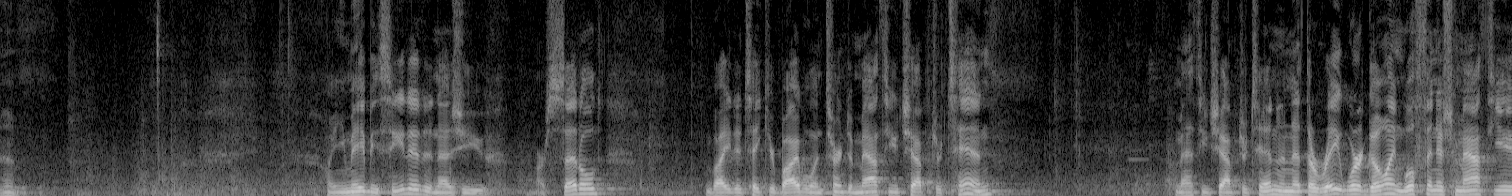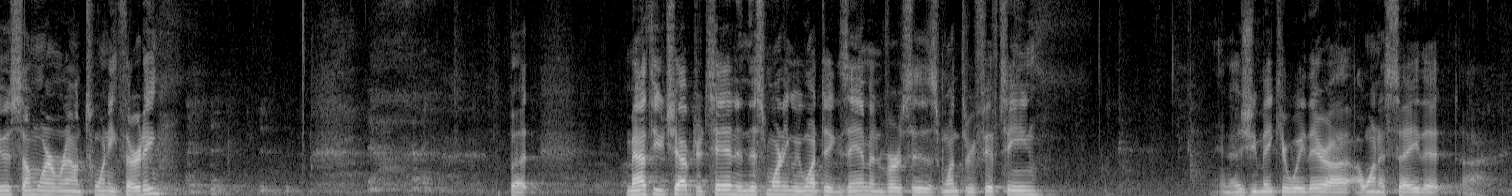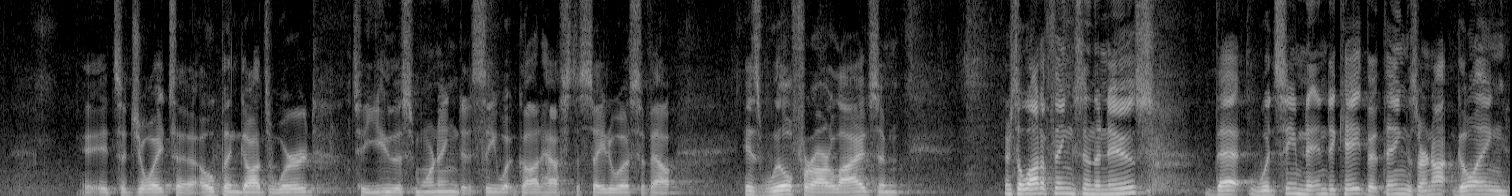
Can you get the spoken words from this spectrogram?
Amen. Well, you may be seated, and as you are settled, I invite you to take your Bible and turn to Matthew chapter 10. Matthew chapter 10, and at the rate we're going, we'll finish Matthew somewhere around 2030. But Matthew chapter 10, and this morning we want to examine verses 1 through 15. And as you make your way there, I, I want to say that uh, it's a joy to open God's Word to you this morning, to see what God has to say to us about His will for our lives. And there's a lot of things in the news that would seem to indicate that things are not going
